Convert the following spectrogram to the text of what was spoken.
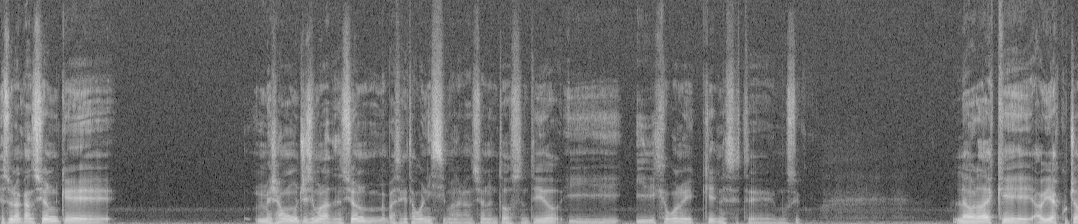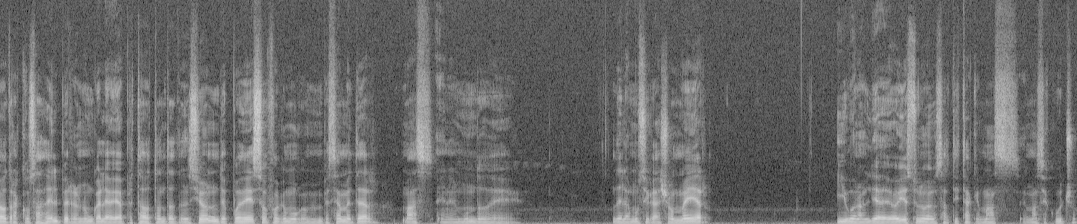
Es una canción que me llamó muchísimo la atención, me parece que está buenísima la canción en todo sentido y, y dije, bueno, ¿y quién es este músico? La verdad es que había escuchado otras cosas de él, pero nunca le había prestado tanta atención. Después de eso fue como que me empecé a meter más en el mundo de, de la música de John Mayer. Y bueno, el día de hoy es uno de los artistas que más, más escucho.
